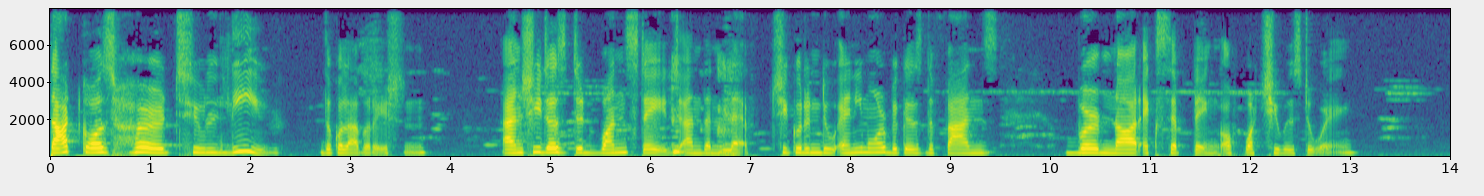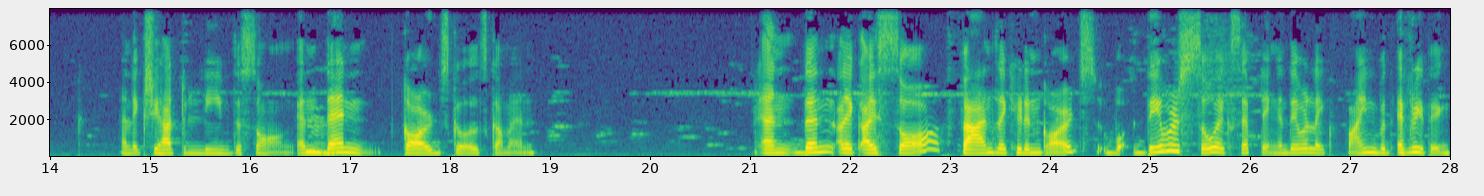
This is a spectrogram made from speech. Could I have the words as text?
that caused her to leave the collaboration. And she just did one stage and then left. She couldn't do any more because the fans were not accepting of what she was doing. And like she had to leave the song. And Hmm. then KARD's girls come in and then like i saw fans like hidden cards. They were so accepting and they were like fine with everything.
